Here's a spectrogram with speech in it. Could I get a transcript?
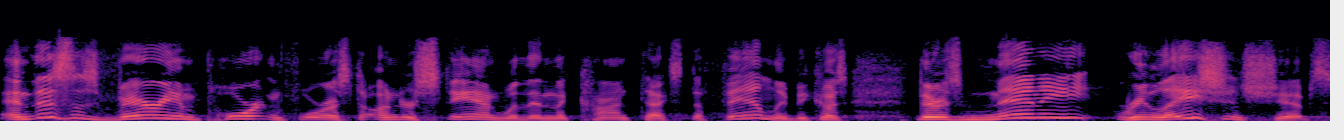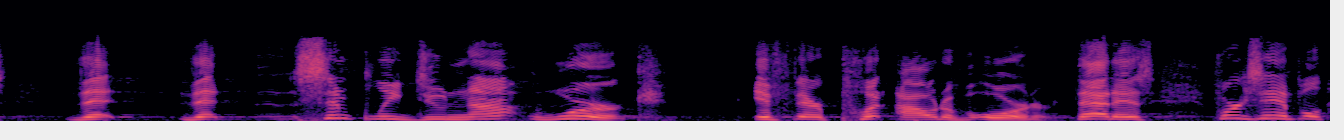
And this is very important for us to understand within the context of family because there's many relationships that, that simply do not work if they're put out of order. That is, for example,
